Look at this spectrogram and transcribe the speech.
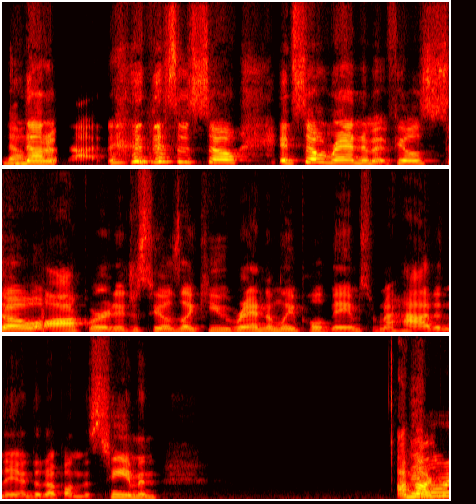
No. None of that. this is so it's so random. It feels so awkward. It just feels like you randomly pulled names from a hat and they ended up on this team. And I'm they not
